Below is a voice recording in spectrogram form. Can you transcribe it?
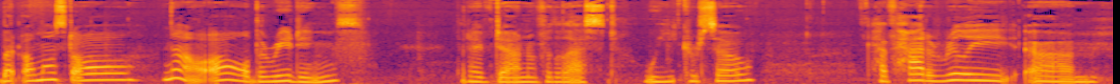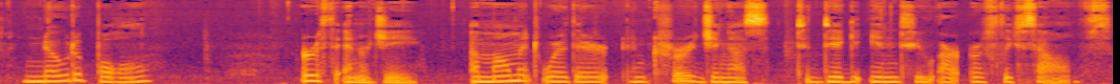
But almost all, no, all the readings that I've done over the last week or so have had a really um, notable earth energy, a moment where they're encouraging us to dig into our earthly selves.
